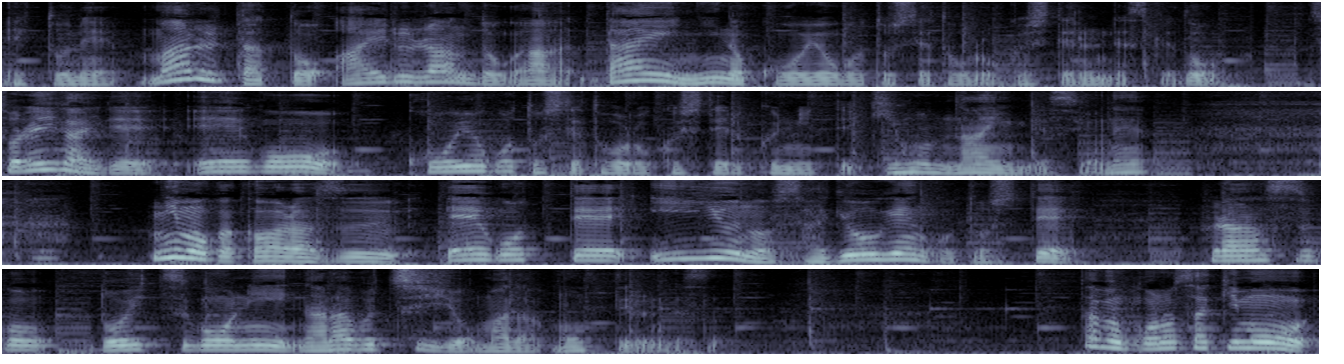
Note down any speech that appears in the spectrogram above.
えっとね、マルタとアイルランドが第2の公用語として登録してるんですけど、それ以外で英語を公用語として登録してる国って基本ないんですよね。にもかかわらず、英語って EU の作業言語としてフランス語、ドイツ語に並ぶ地位をまだ持ってるんです。多分この先も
